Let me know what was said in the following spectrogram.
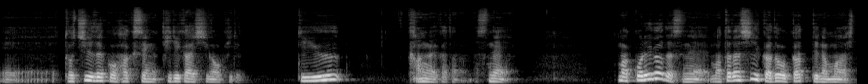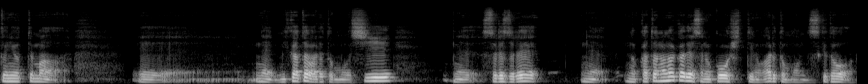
えー、途中でこう白線が切り返しが起きるっていう考え方なんですね。まあこれがですね、まあ正しいかどうかっていうのはまあ人によってまあ、えー、ね、見方はあると思うし、ね、それぞれ、ね、の方の中でその合否っていうのがあると思うんですけど、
